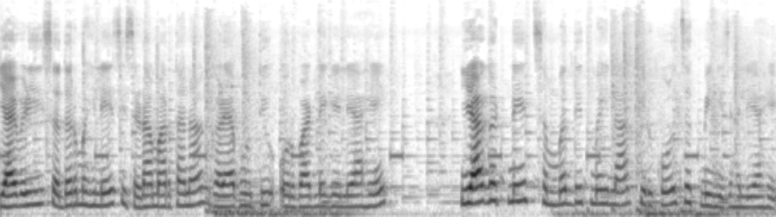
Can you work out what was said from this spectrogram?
यावेळी सदर महिलेस हिसडा मारताना गळ्याभोवती ओरबाडले गेले आहे. या घटनेत संबंधित महिला किरकोळ जखमीही झाली आहे.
